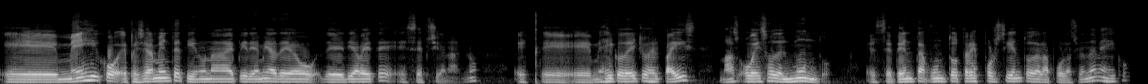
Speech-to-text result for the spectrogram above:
Eh, México especialmente tiene una epidemia de, diabetes excepcional. ¿no? Este, eh, México de hecho es el país más obeso del mundo. El 70.3% de la población de México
